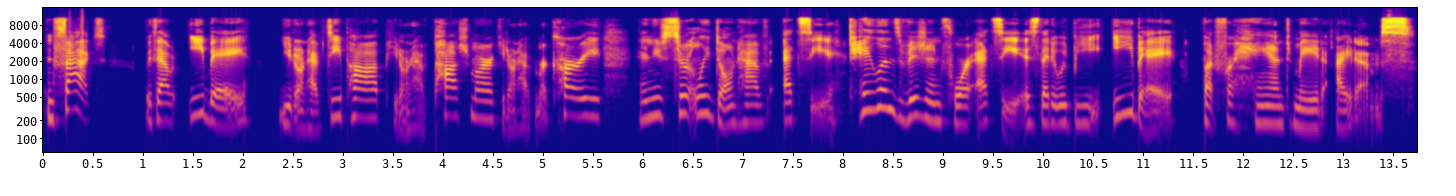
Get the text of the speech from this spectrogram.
In fact, without eBay, you don't have Depop, you don't have Poshmark, you don't have Mercari, and you certainly don't have Etsy. Kalin's vision for Etsy is that it would be eBay, but for handmade items.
